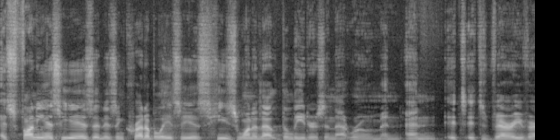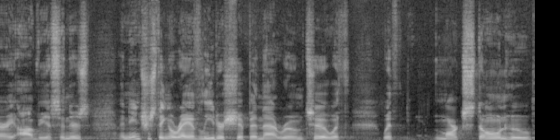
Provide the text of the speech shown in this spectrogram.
as funny as he is and as incredible as he is, he's one of that, the leaders in that room. And, and it's, it's very, very obvious. And there's an interesting array of leadership in that room, too, with, with Mark Stone, who,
